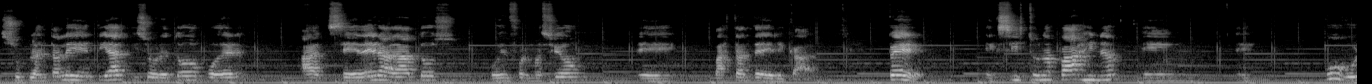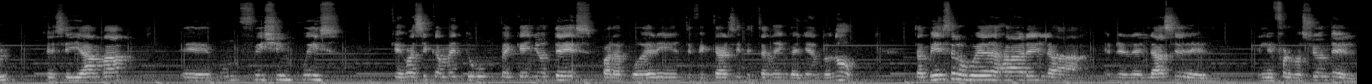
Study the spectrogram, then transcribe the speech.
suplantar la identidad y sobre todo poder acceder a datos o información eh, bastante delicada. Pero existe una página en, Google que se llama eh, un phishing quiz que es básicamente un pequeño test para poder identificar si te están engañando o no. También se los voy a dejar en, la, en el enlace de en la información del,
